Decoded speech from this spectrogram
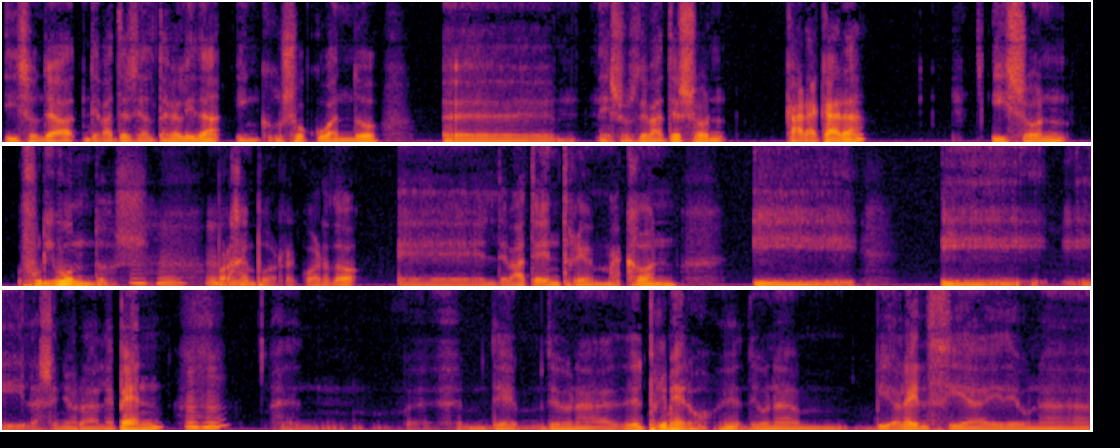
Y son de- debates de alta calidad incluso cuando eh, esos debates son cara a cara y son furibundos. Por ejemplo, recuerdo eh, el debate entre Macron y, y, y la señora Le Pen, Ujú. de, de una, del primero, ¿eh? de una violencia y de una,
